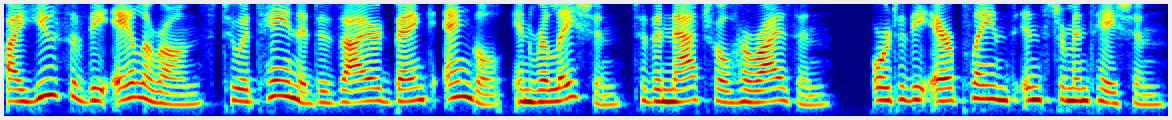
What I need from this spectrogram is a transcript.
by use of the ailerons to attain a desired bank angle in relation to the natural horizon or to the airplane's instrumentation.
